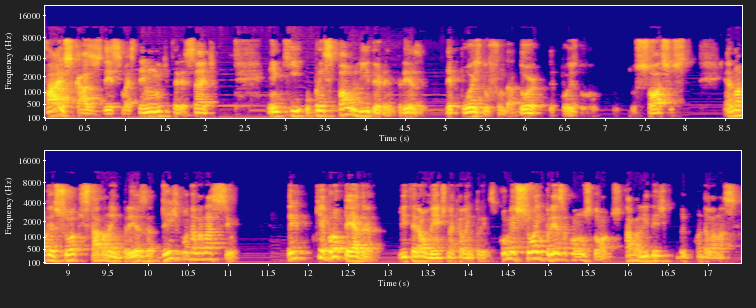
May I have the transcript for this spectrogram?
vários casos desses, mas tem um muito interessante, em que o principal líder da empresa, depois do fundador, depois do, dos sócios, era uma pessoa que estava na empresa desde quando ela nasceu. Ele quebrou pedra, literalmente, naquela empresa. Começou a empresa com os donos, estava ali desde quando ela nasceu.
